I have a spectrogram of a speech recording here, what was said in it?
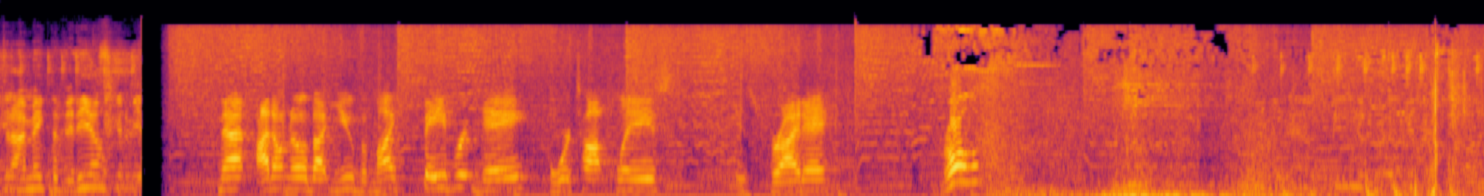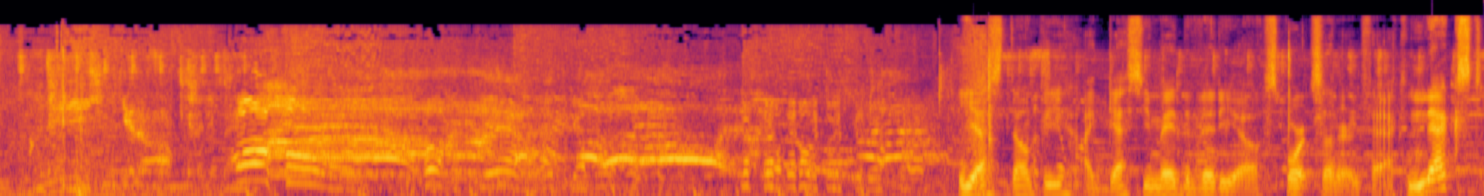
Did I make the video? Matt, I don't know about you, but my favorite day for top plays is Friday. Roll 'em. Yes, Dumpy, I guess you made the video. SportsCenter, in fact. Next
